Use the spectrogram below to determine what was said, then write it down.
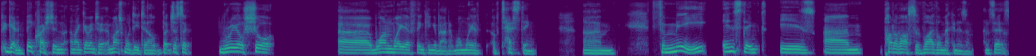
again a big question, and I go into it in much more detail. But just a real short uh, one way of thinking about it, one way of, of testing um, for me, instinct is um, part of our survival mechanism, and so it's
